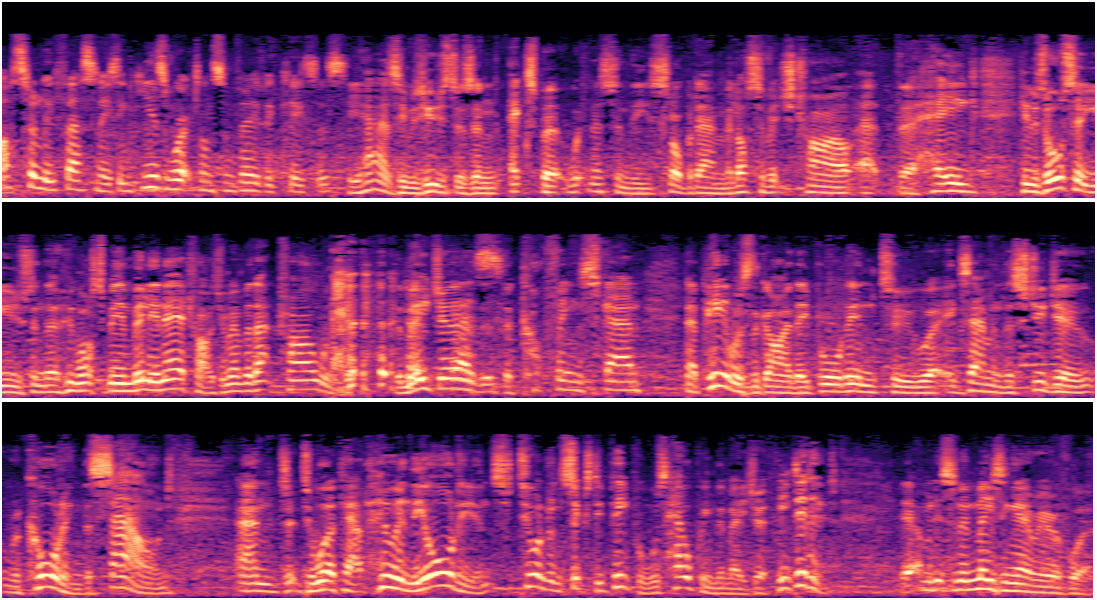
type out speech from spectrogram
utterly fascinating. He has worked on some very big cases. He has. He was used as an expert witness in the Slobodan Milosevic trial at The Hague. He was also used in the Who Wants to Be a Millionaire trial. Do you remember that trial with the, the major, Yes. the, the coughing scam? Now, Peter was the guy they brought in to uh, examine the studio recording, the sound, and to, to work out who in the audience, 260 people, was helping the major. He did it. Yeah, I mean, it's an amazing area of work.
